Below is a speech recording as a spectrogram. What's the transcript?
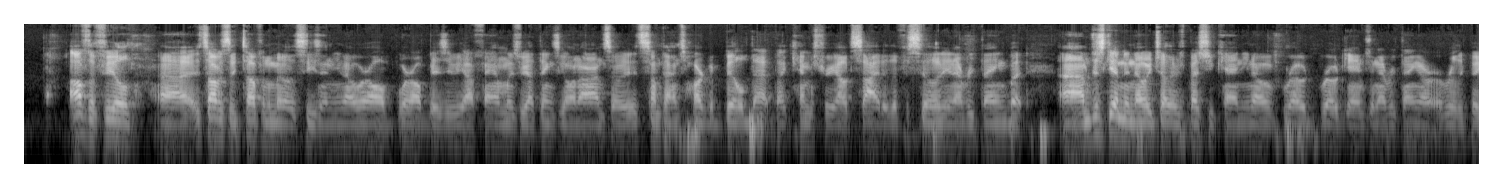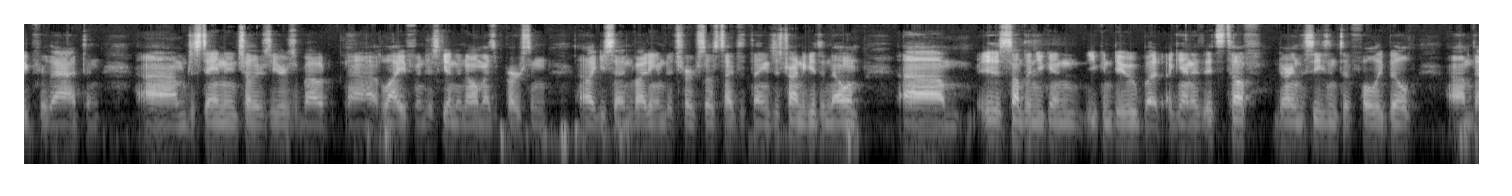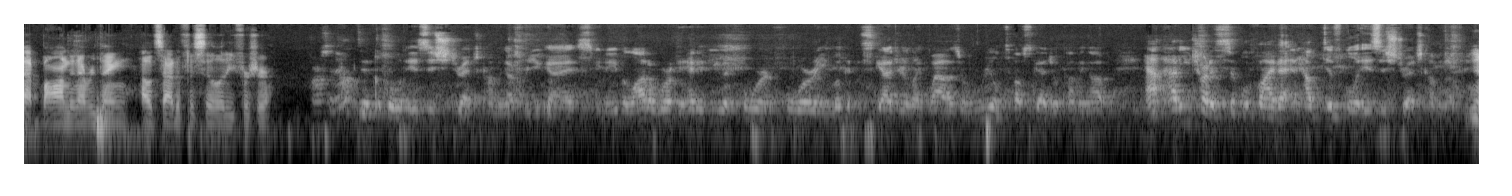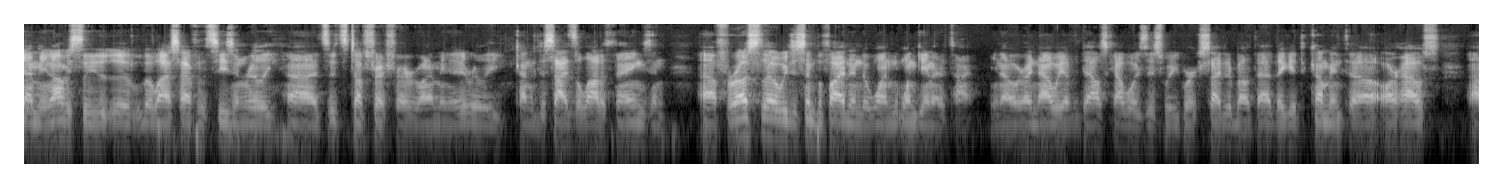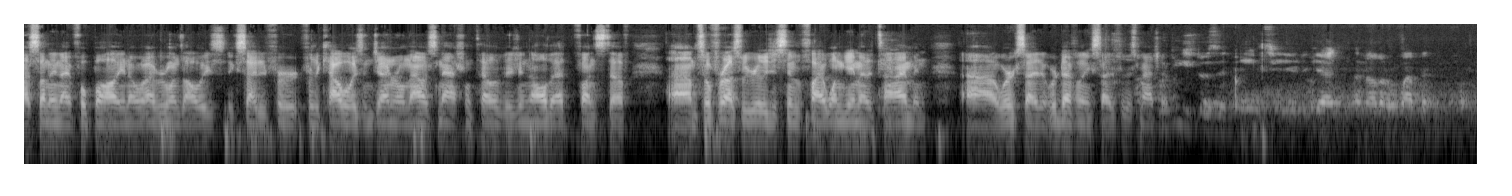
off the field, uh, it's obviously tough in the middle of the season. You know, we're all we're all busy. We got families. We got things going on. So it's sometimes hard to build that that chemistry outside of the facility and everything. But um, just getting to know each other as best you can. You know, road road games and everything are, are really big for that. And um, just staying in each other's ears about uh, life and just getting to know him as a person. Uh, like you said, inviting him to church, those types of things. Just trying to get to know him um, is something you can you can do. But again, it, it's tough during the season to fully build um, that bond and everything outside the facility for sure. Carson, how difficult is this stretch coming up for you guys? You know, you have a lot of work ahead of you at four and four, and you look at the schedule, like, wow, there's a real tough schedule coming up. How, how do you try to simplify that, and how difficult is this stretch coming up? Yeah, I mean, obviously, the, the last half of the season really, uh, it's it's a tough stretch for everyone. I mean, it really kind of decides a lot of things, and uh, for us, though, we just simplify it into one one game at a time. You know, right now we have the Dallas Cowboys this week. We're excited about that. They get to come into our house uh, Sunday Night Football. You know, everyone's always excited for for the Cowboys in general. Now it's national television, all that fun stuff. Um, so for us, we really just simplify it one game at a time, and uh, we're excited. We're definitely excited for this matchup. What does it mean to you to get another weapon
